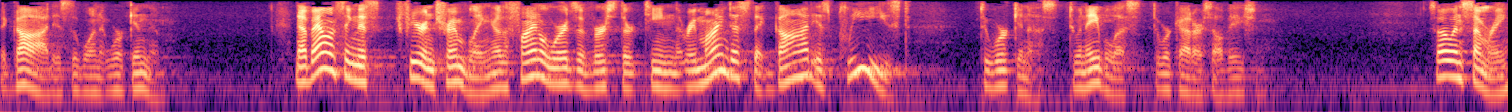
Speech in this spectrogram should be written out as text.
that God is the one at work in them. Now, balancing this fear and trembling are the final words of verse 13 that remind us that God is pleased to work in us, to enable us to work out our salvation. So, in summary,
